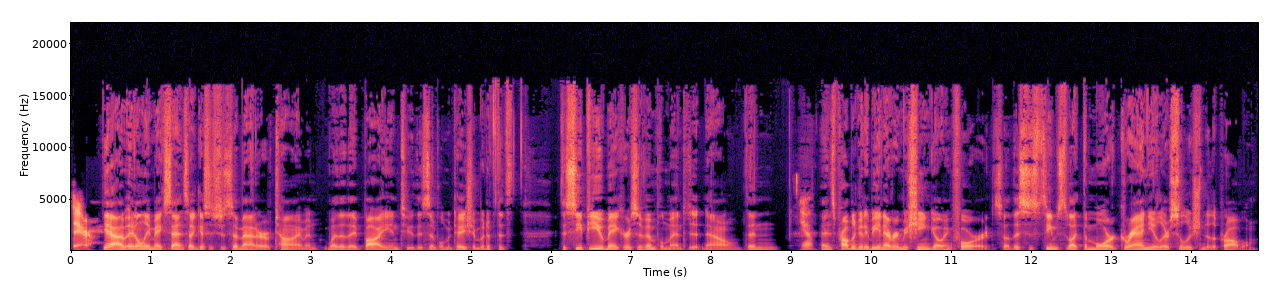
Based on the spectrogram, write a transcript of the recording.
there. yeah, it only makes sense. I guess it's just a matter of time and whether they buy into this implementation. But if the, the CPU makers have implemented it now, then Yeah. and it's probably going to be in every machine going forward. So this is, seems like the more granular solution to the problem.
